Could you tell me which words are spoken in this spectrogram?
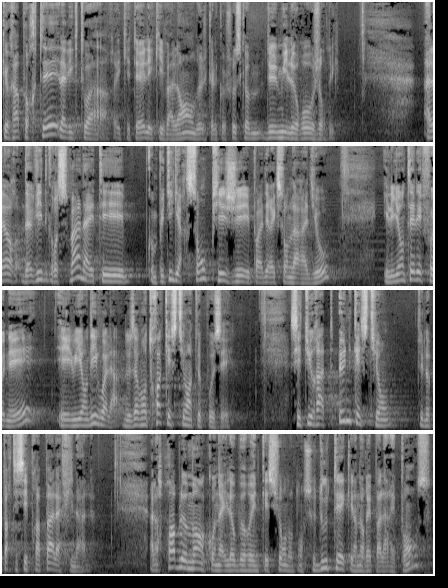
que rapportait la victoire, et qui était l'équivalent de quelque chose comme 2000 euros aujourd'hui. Alors, David Grossman a été, comme petit garçon, piégé par la direction de la radio. Ils lui ont téléphoné et lui ont dit, voilà, nous avons trois questions à te poser. Si tu rates une question, tu ne participeras pas à la finale. Alors probablement qu'on a élaboré une question dont on se doutait qu'il n'en aurait pas la réponse,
